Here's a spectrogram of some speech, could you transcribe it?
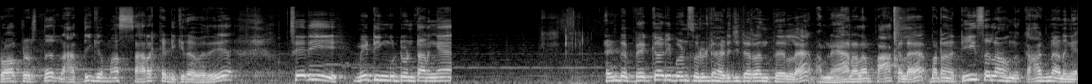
ப்ராக்லஸ்னர் அதிகமாக சரக்கு அடிக்கிறவர். சரி மீட்டிங் கூட்டு வந்துட்டானுங்க. ரெண்டு பெக் அடிப்பேன்னு சொல்லிட்டு அடிச்சிட்டாரான்னு தெரில நம்ம நேரெல்லாம் பார்க்கல. பட் அந்த டீசர்லாம் அவங்க காட்டினானுங்க.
